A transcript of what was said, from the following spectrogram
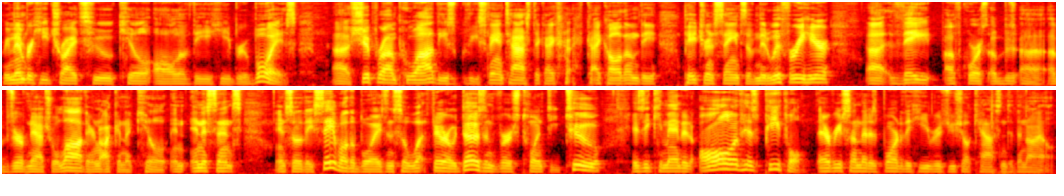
remember he tried to kill all of the Hebrew boys uh, Puah, these, these fantastic, I, I call them the patron saints of midwifery here. Uh, they, of course, ob- uh, observe natural law. They're not going to kill in innocence. And so they save all the boys. And so what Pharaoh does in verse 22 is he commanded all of his people, every son that is born to the Hebrews, you shall cast into the Nile.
